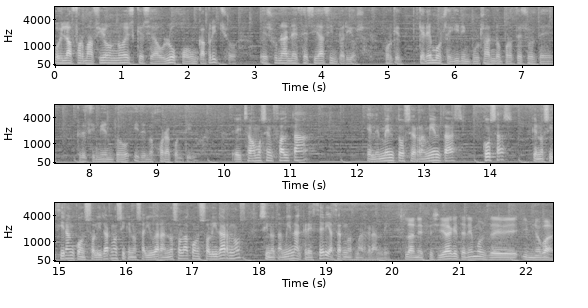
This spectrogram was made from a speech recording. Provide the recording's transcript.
hoy la formación no es que sea un lujo o un capricho, es una necesidad imperiosa, porque queremos seguir impulsando procesos de crecimiento y de mejora continua. Echábamos en falta elementos, herramientas, cosas que nos hicieran consolidarnos y que nos ayudaran no solo a consolidarnos, sino también a crecer y hacernos más grandes. La necesidad que tenemos de innovar,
